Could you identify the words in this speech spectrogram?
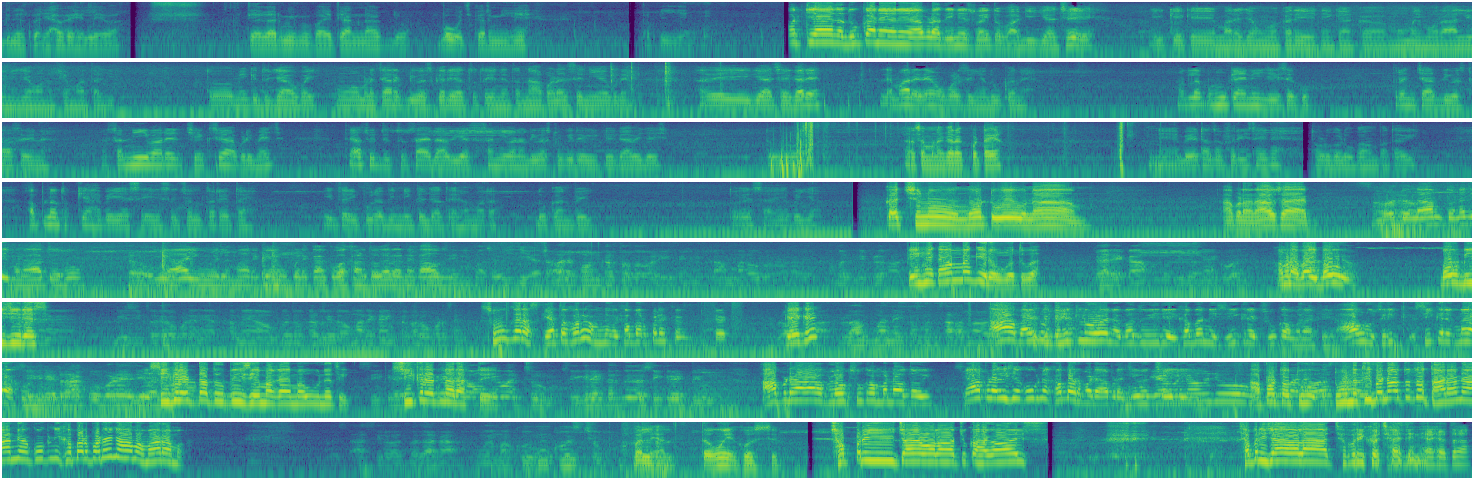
દિનેશભાઈ આવે લેવા. ત્યાં ગરમીમાં ભાઈ ધ્યાન નાખજો બહુ જ ગરમી છે તો પીએ. પહોંચી આવે તો દુકાને અને આપણા દિનેશભાઈ તો ભાગી ગયા છે. એ કે મારે જવું કરે ને ક્યાંક મુંબઈ મોરા હાલીને જવાનું છે માતાજી. તો મેં કીધું, જાઓ ભાઈ, હું હમણાં ચારેક દિવસ ઘરે હતો તો એને તો ના પડાશે નહીં આપણે. હવે ગયા છે ઘરે, એટલે મારે રહેવું પડશે અહીંયા દુકાને. મતલબ હું ક્યાંય નહીં જઈ શકું. ત્રણ ચાર દિવસ થશે એને. શનિવારે છેક છે આપણી મેચ ત્યાં સુધી તો શાયદ આવી જશે શનિવારના દિવસ તું કીધું કે કે આવી જઈશ તો હશે હમણાં ગ્રાહક પટાયા. ને બેઠા તો ફ્રી થઈને થોડું ઘણું કામ પતાવી अपना तो क्या है भाई ऐसे ऐसे चलता रहता है इधर ही पूरा दिन निकल जाता है हमारा दुकान पे ही तो ऐसा है भैया કચ્છનું મોટું એવું નામ આપણા રાવ સાહેબ મોટું નામ તો નથી પણ આ તો શું એ આવ્યું એટલે મારે કહેવું પડે કાંક વખાણ તો કરે અને આવશે એની પાછો બીજી વાર સવારે ફોન કરતો હતો વળી કઈ કામમાં રહો ખબર નીકળ્યો ના. પેહે કામમાં કી રહું હતું આ ઘરે કામ હતો બીજો ક્યાંક હોય ને. હમણાં ભાઈ બહુ બહુ બિઝી રહેશે શું કરસ? કે તો ખરો અમને તો ખબર પડે કે કે કે. આ ભાઈ નું જેટલું હોય ને બધું ઈ રે ખબર નહીં સિક્રેટ શું કામ રાખે. આવડું સિક્રેટ ના રાખવું સિક્રેટ રાખવું પડે સિક્રેટ તો તું પીસ એમાં કાંઈ એવું નથી. સિગરેટ ના રાખતો એ. સિગરેટ નથી પીતો સિગરેટ પીવું આપણે આ બ્લોગ શું કામ બનાવતા હોય? કે આપણા વિશે કોકને ખબર પડે આપણે જીવન શૈલી? આપણ તો તું તું નથી બનાવતો તો તારા ને આને કોકની ખબર પડે ને આમાં મારામાં. આશીર્વાદ બધાના. એમાં ખુ- હું ખુશ છું ભલે હાલ તો હું એ ખુશ છું છપરી ચાય વાલા ચુકા है गाइस છપરી ચાય વાલા છપરી કો ચાય દેને આયા હતા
